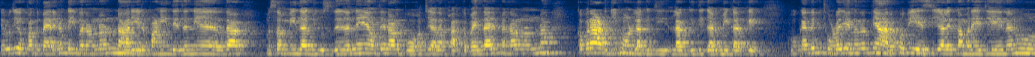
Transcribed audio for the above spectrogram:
ਚਲੋ ਜੀ ਆਪਾਂ ਦੁਪਹਿਰੇ ਨੂੰ ਕਈ ਵਾਰ ਉਹਨਾਂ ਨੂੰ ਨਾਰੀਅਲ ਪਾਣੀ ਦੇ ਦਿੰਨੇ ਆ ਉਹਦਾ ਮਸੰਮੀ ਦਾ ਜੂਸ ਦੇ ਦਿੰਨੇ ਆ ਉਹਦੇ ਨਾਲ ਬਹੁਤ ਜ਼ਿਆਦਾ ਫ਼ਰਕ ਪੈਂਦਾ ਹੈ। ਪਹਿਲਾਂ ਉਹਨਾਂ ਨੂੰ ਨਾ ਘਬਰਾਹਟ ਜੀ ਹੋਣ ਲੱਗ ਜੀ ਲੱਗ ਗਈ ਦੀ ਗਰਮੀ ਕਰਕੇ। ਉਹ ਕਹਿੰਦੇ ਵੀ ਥੋੜਾ ਜਿਹਾ ਇਹਨਾਂ ਦਾ ਧਿਆਨ ਰੱਖੋ ਵੀ ਏਸੀ ਵਾਲੇ ਕਮਰੇ 'ਚ ਇਹਨਾਂ ਨੂੰ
